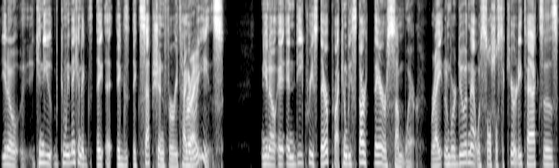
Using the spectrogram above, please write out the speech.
you know can you can we make an ex, ex, exception for retirees you know and, and decrease their price can we start there somewhere right and we're doing that with social security taxes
